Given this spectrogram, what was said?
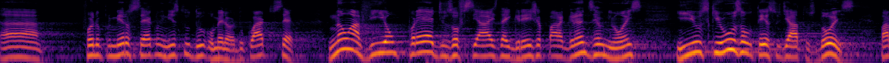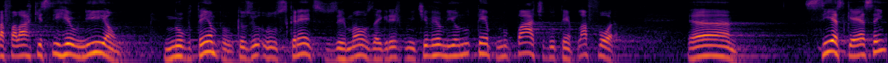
ah, foi no primeiro século, início do, ou melhor, do quarto século. Não haviam prédios oficiais da igreja para grandes reuniões, e os que usam o texto de Atos 2 para falar que se reuniam no templo, que os, os crentes, os irmãos da igreja primitiva reuniam no templo, no pátio do templo, lá fora. É, se esquecem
